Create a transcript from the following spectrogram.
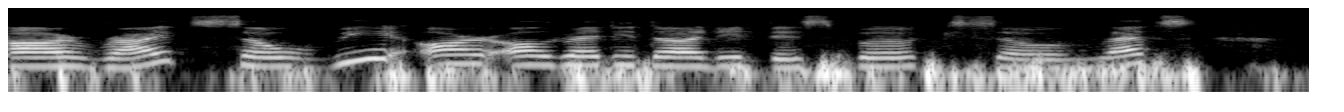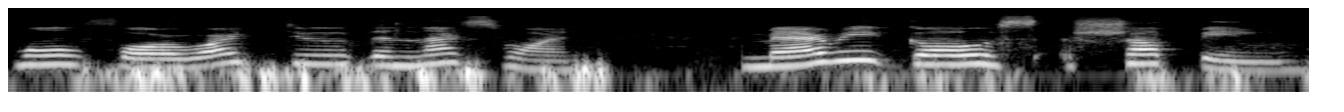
All right, so we are already done in this book, so let's move forward to the next one. Mary goes shopping.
